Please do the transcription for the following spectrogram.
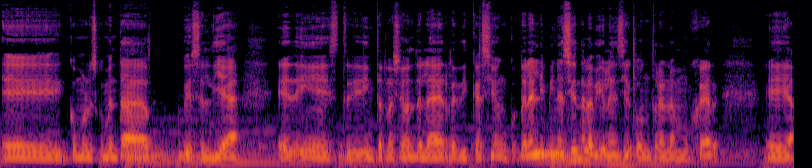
Eh, como les comentaba, es el Día eh, este, Internacional de la Erradicación, de la Eliminación de la Violencia contra la Mujer. Eh,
